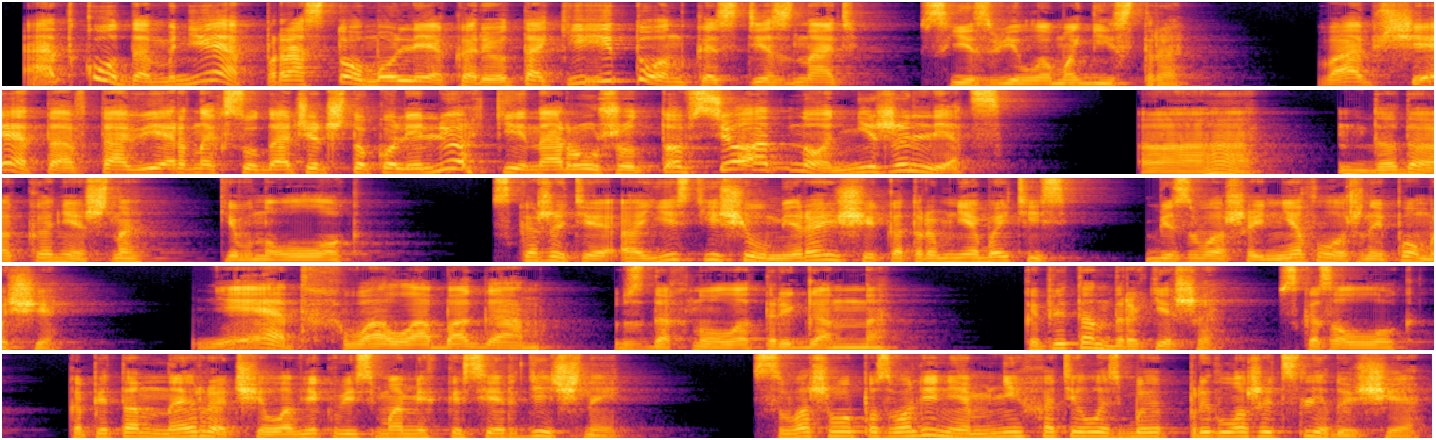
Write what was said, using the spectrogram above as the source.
«Откуда мне, простому лекарю, такие тонкости знать?» – съязвила магистра. «Вообще-то в тавернах судачат, что коли легкие наружу, то все одно не жилец». «А, да-да, конечно», – кивнул Лок. «Скажите, а есть еще умирающие, которым не обойтись без вашей неотложной помощи?» «Нет, хвала богам», – вздохнула Триганна. «Капитан Дракеша», – сказал Лок. «Капитан Нера – человек весьма мягкосердечный. С вашего позволения, мне хотелось бы предложить следующее».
